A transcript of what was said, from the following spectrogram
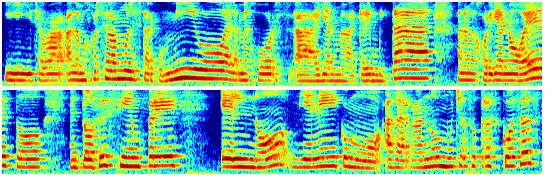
y se va, a lo mejor se va a molestar conmigo, a lo mejor ah, ya no me va a querer invitar, a lo mejor ya no esto. Entonces siempre el no viene como agarrando muchas otras cosas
